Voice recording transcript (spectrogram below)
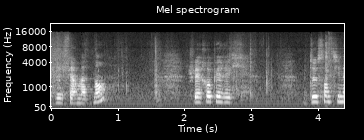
je vais le faire maintenant. Je vais repérer 2 cm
